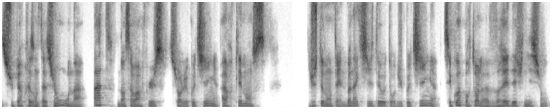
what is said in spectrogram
super présentation. On a hâte d'en savoir plus sur le coaching. Alors, Clémence, justement, tu as une bonne activité autour du coaching. C'est quoi pour toi la vraie définition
